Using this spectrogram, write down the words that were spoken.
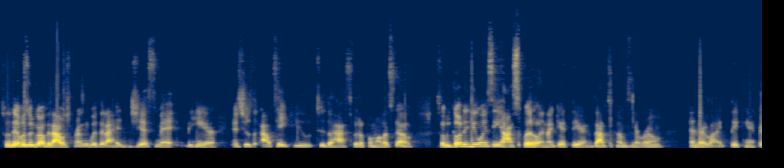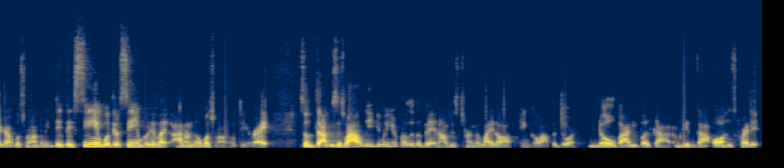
So there was a girl that I was friendly with that I had just met here, and she was like, "I'll take you to the hospital. Come on, let's go." So we go to UNC hospital, and I get there, and the doctor comes in the room, and they're like, they can't figure out what's wrong with me. They they seeing what they're seeing, but they're like, I don't know what's wrong with you, right? So the doctor says, "Well, I'll leave you in here for a little bit, and I'll just turn the light off and go out the door." Nobody but God. I'm giving God all His credit.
